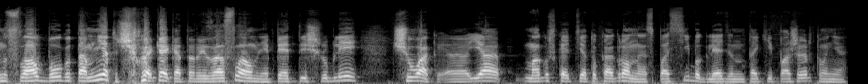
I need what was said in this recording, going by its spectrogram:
Ну, слава богу, там нету чувака, который заслал мне 5000 рублей. Чувак, э, я могу сказать тебе только огромное спасибо, глядя на такие пожертвования.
